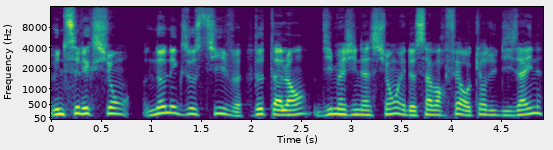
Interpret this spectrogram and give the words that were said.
Une sélection non exhaustive de talents, d'imagination et de savoir-faire au cœur du design.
